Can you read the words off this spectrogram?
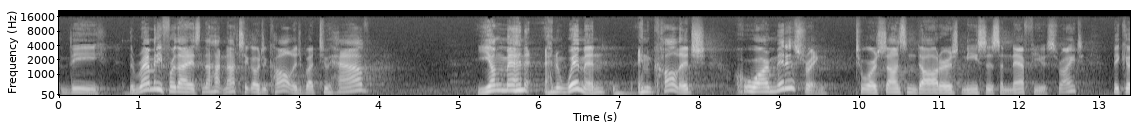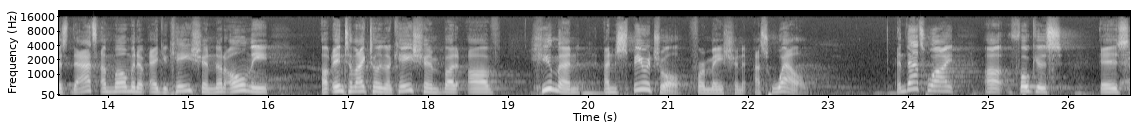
the, the remedy for that is not, not to go to college, but to have young men and women in college who are ministering to our sons and daughters, nieces and nephews, right? Because that's a moment of education, not only of intellectual education, but of human and spiritual formation as well. And that's why uh, focus is,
